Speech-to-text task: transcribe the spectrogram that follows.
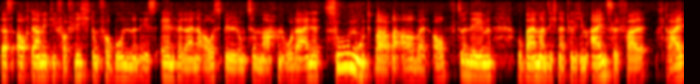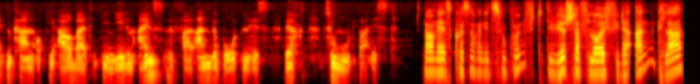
dass auch damit die Verpflichtung verbunden ist, entweder eine Ausbildung zu machen oder eine zumutbare Arbeit aufzunehmen, wobei man sich natürlich im Einzelfall streiten kann, ob die Arbeit, die in jedem Einzelfall angeboten ist, wird, zumutbar ist. Schauen wir jetzt kurz noch in die Zukunft. Die Wirtschaft läuft wieder an. Klar,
